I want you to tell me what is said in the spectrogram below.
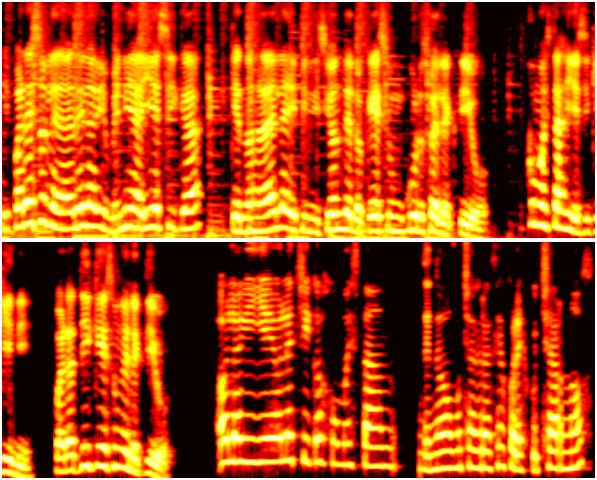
Y para eso le daré la bienvenida a Jessica, que nos dará la definición de lo que es un curso electivo. ¿Cómo estás, Jessiquini? Para ti, ¿qué es un electivo? Hola Guille, hola chicos, ¿cómo están? De nuevo, muchas gracias por escucharnos.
